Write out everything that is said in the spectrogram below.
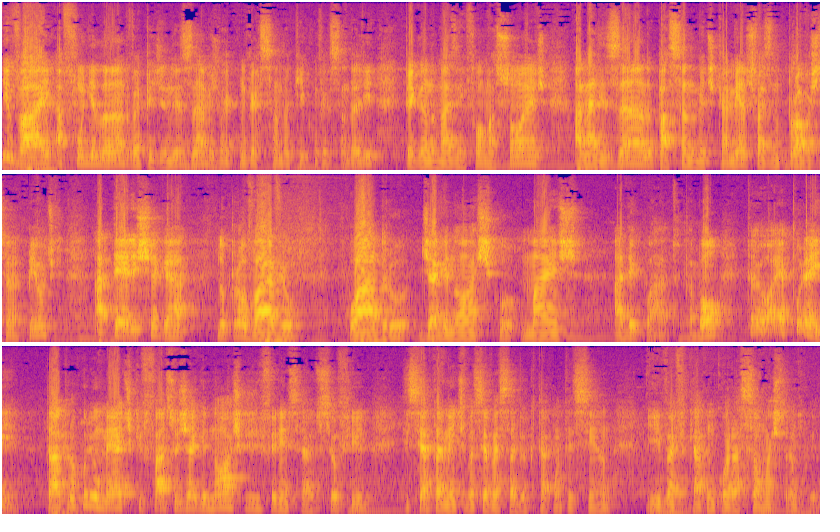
e vai afunilando, vai pedindo exames, vai conversando aqui, conversando ali, pegando mais informações, analisando, passando medicamentos, fazendo provas terapêuticas, até ele chegar no provável quadro diagnóstico mais adequado, tá bom? Então é por aí. Tá? Procure um médico que faça os diagnósticos diferenciais do seu filho, que certamente você vai saber o que está acontecendo e vai ficar com o coração mais tranquilo.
